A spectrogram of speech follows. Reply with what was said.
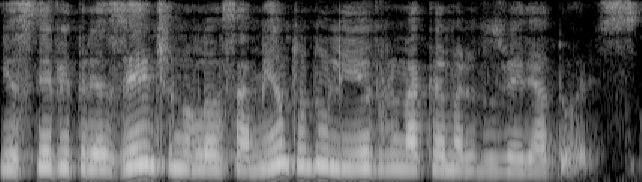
e esteve presente no lançamento do livro na Câmara dos Vereadores.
